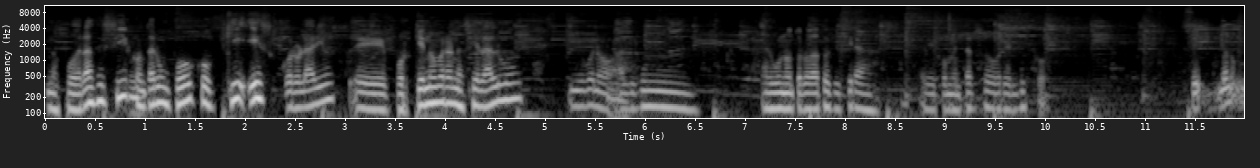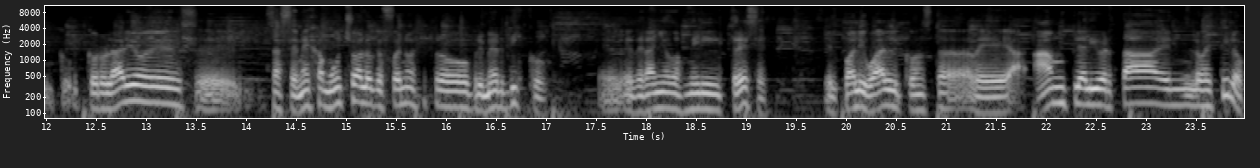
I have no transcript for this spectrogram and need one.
¿nos podrás decir, contar un poco qué es Corolarios, por qué nombran así el álbum y bueno, algún ¿Algún otro dato que quieras eh, comentar sobre el disco? Sí, bueno, Corolario es, eh, se asemeja mucho a lo que fue nuestro primer disco, eh, del año 2013, el cual igual consta de amplia libertad en los estilos.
